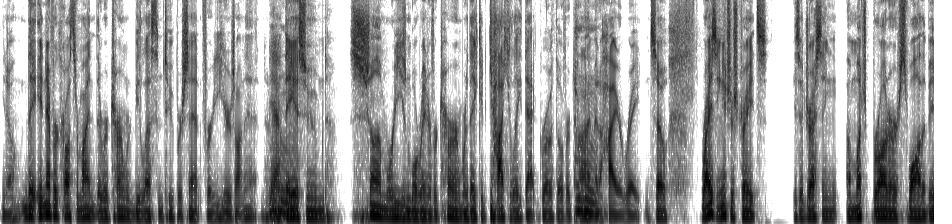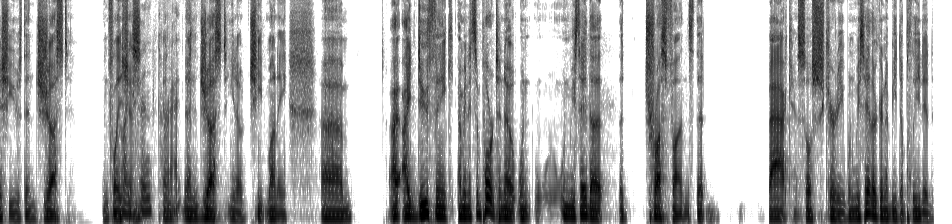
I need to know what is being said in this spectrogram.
you know, they, it never crossed their mind that the return would be less than 2% for years on end. I mean, Yeah. They assumed some reasonable rate of return where they could calculate that growth over time Mhm. at a higher rate. And so rising interest rates is addressing a much broader swath of issues than just inflation, Inflation, and- correct. And, just you know cheap money. Um, I, I do think. I mean, it's important to note when when we say the the trust funds that back Social Security, when we say they're going to be depleted,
